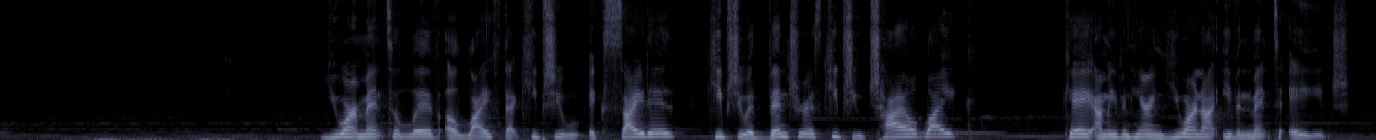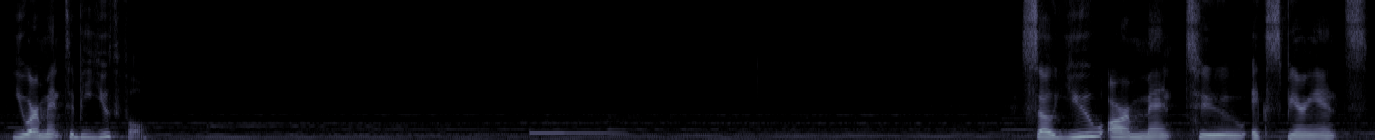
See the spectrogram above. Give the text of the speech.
You are meant to live a life that keeps you excited, keeps you adventurous, keeps you childlike. Okay. I'm even hearing you are not even meant to age. You are meant to be youthful. So you are meant to experience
